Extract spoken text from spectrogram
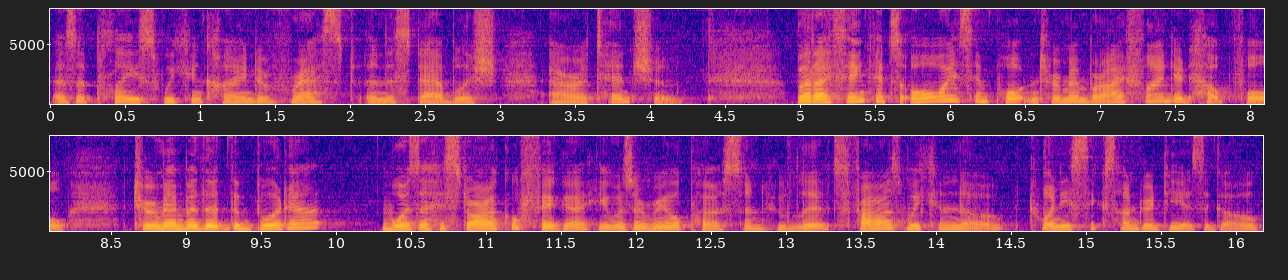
as a place we can kind of rest and establish our attention. But I think it's always important to remember, I find it helpful to remember that the Buddha was a historical figure. He was a real person who lived, as far as we can know, 2,600 years ago,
